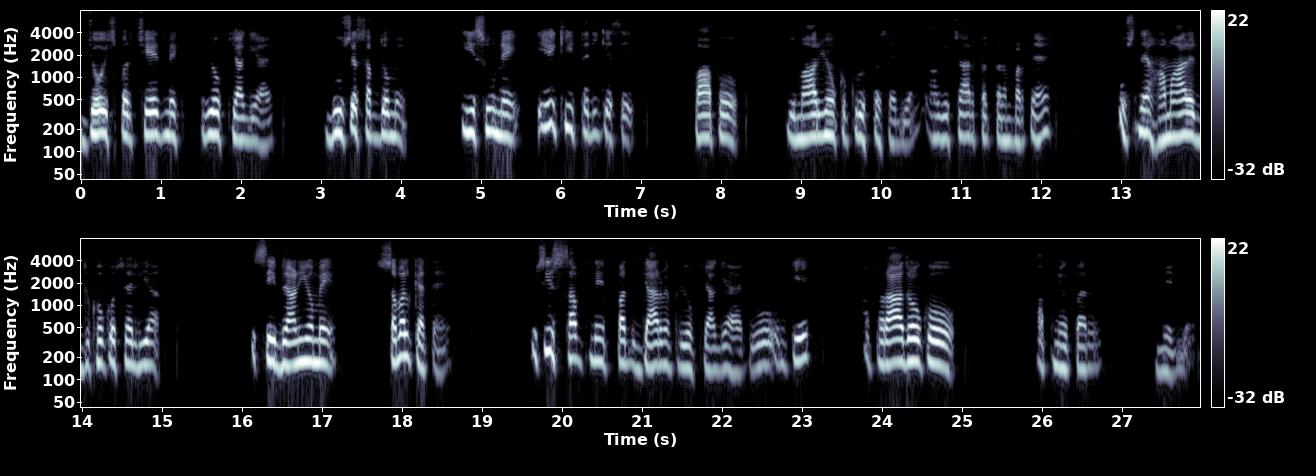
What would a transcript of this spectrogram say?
जो इस पर छेद में प्रयोग किया गया है। दूसरे शब्दों में, यीशु ने एक ही तरीके से पापों, बीमारियों को क्रूस पर सह दिया। आगे चार पद पर हम पढ़ते हैं। उसने हमारे दुखों को सह लिया। इससे इब्रानियों में सबल कहते हैं। उसी शब्द में पद ग्यारह में प्रयोग किया गया है कि वो उनके अपराधों को अपने ऊपर ले लिया।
